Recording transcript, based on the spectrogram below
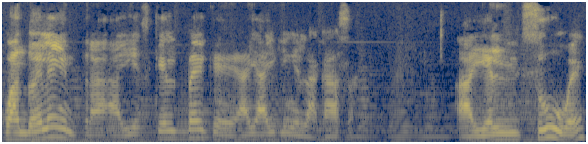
Cuando él entra, ahí es que él ve que hay alguien en la casa. Ahí él sube,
